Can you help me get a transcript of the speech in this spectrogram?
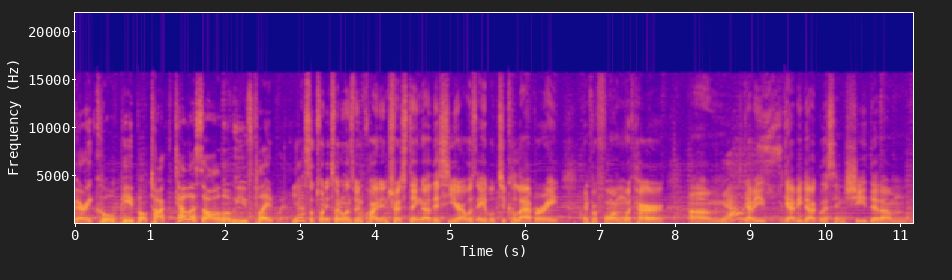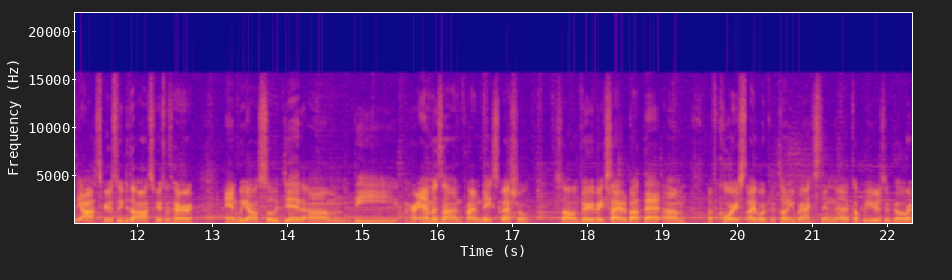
very cool people. Talk, tell us all who you've played with. Yeah, so 2021's been quite interesting. Uh, this year, I was able to collaborate and perform with her, um, yes. Gabby Gabby Douglas, and she did um, the Oscars. We did the Oscars with her, and we also did um, the her Amazon Prime Day special. So I'm very very excited about that. Um, of course, I worked with Toni Braxton a couple years ago,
